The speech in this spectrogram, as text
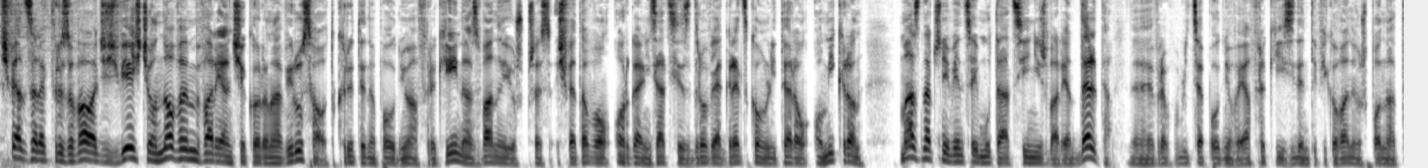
Świat zelektryzowała dziś wieść o nowym wariancie koronawirusa, odkryty na południu Afryki, nazwany już przez Światową Organizację Zdrowia grecką literą Omikron, ma znacznie więcej mutacji niż wariant Delta. W Republice Południowej Afryki zidentyfikowano już ponad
